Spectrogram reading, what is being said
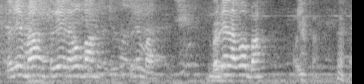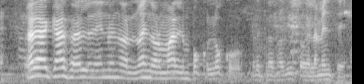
¿Está bien, va? ¿Está bien la va? ¿Está bien, va? ¿Está bien la va? Ahorita. No le da caso, él, él no, es, nor- no es normal, es un poco loco, retrasadito de la mente.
